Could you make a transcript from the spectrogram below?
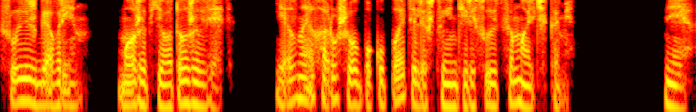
«Слышь, Гаврин, может, его тоже взять? Я знаю хорошего покупателя, что интересуется мальчиками». «Не».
